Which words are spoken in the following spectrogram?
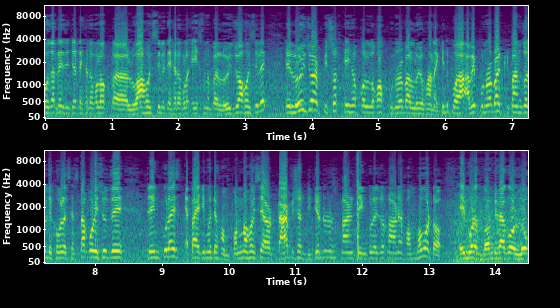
বজাতে যেতিয়া তেখেতসকলক লোৱা হৈছিলে তেখেতসকলক এই স্থানৰ পৰা লৈ যোৱা হৈছিলে। এই লৈ যোৱাৰ পিছত সেইসকল লোকক পুনৰবাৰ লৈ অহা নাই। কিন্তু আমি পুনৰবাৰ কৃপাঞ্জল দেখুৱাবলৈ চেষ্টা কৰিছো যে ট্ৰেংকুলাইজ এটা ইতিমধ্যে সম্পন্ন হৈছে আৰু তাৰ পিছত দ্বিতীয়টোৰ কাৰণে ট্ৰেংকুলাইজৰ কাৰণে সম্ভৱতঃ এই মূৰত বন বিভাগৰ লোক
